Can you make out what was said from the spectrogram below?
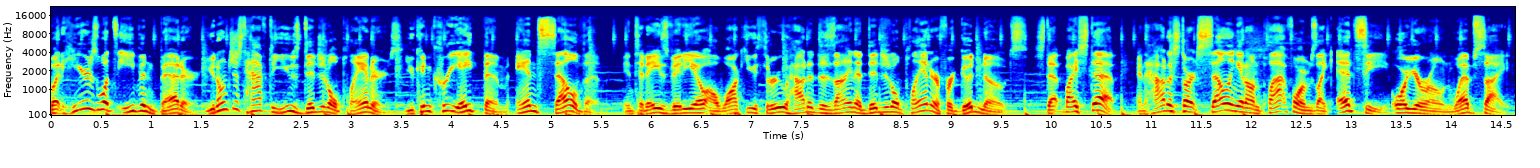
But here's what's even better. You don't just have to use digital planners, you can create them and sell them. In today's video, I'll walk you through how to design a digital planner for GoodNotes, step by step, and how to start selling it on platforms like Etsy or your own website.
